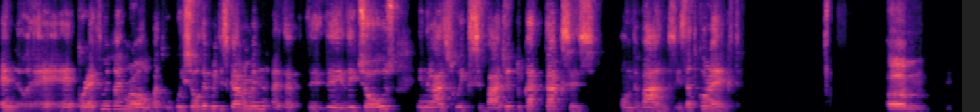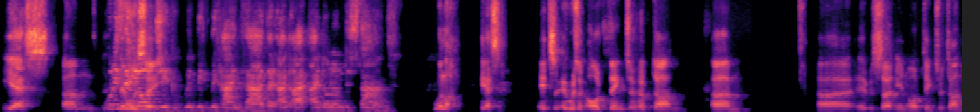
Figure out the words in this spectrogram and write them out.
And uh, correct me if I'm wrong, but we saw the British government that they, they chose in the last week's budget to cut taxes on the banks. Is that correct? Um, yes. Um, what is the logic a... behind that? I, I, I don't understand. Well, yes, it's it was an odd thing to have done. Um, uh, it was certainly an odd thing to have done.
